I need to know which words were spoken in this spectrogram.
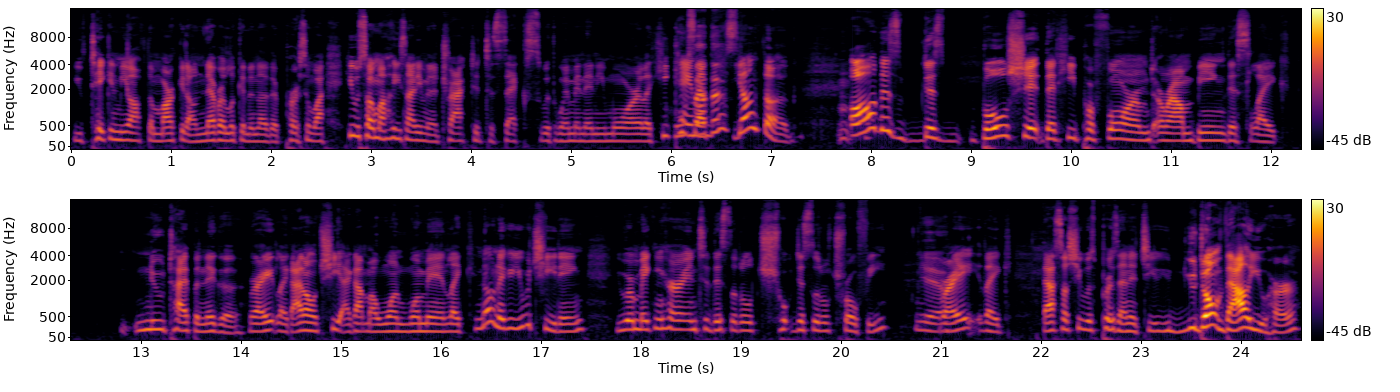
you've taken me off the market I'll never look at another person why he was talking about he's not even attracted to sex with women anymore like he came out this? Young Thug all this this bullshit that he performed around being this like new type of nigga, right? Like I don't cheat. I got my one woman. Like no nigga, you were cheating. You were making her into this little tro- this little trophy, Yeah. right? Like that's how she was presented to you. You you don't value her.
